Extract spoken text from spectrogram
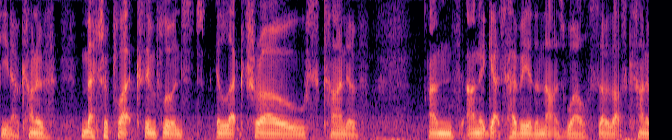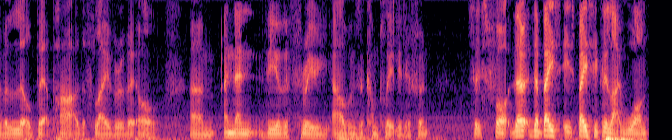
you know, kind of Metroplex influenced electro kind of, and and it gets heavier than that as well. So that's kind of a little bit part of the flavour of it all. Um, and then the other three albums are completely different. So it's four. The the base. It's basically like one.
